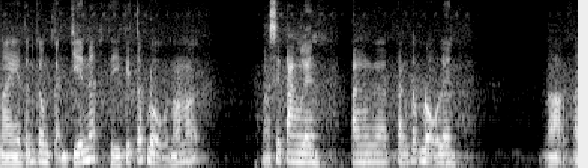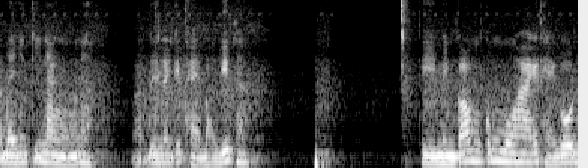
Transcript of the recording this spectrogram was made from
này tấn công cận chiến á, thì cái tốc độ của nó nó nó sẽ tăng lên tăng tăng tốc độ lên. Đó và đây những kỹ năng này nè. Đây là cái thẻ bài vip nè. Thì mình có cũng mua hai cái thẻ gold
